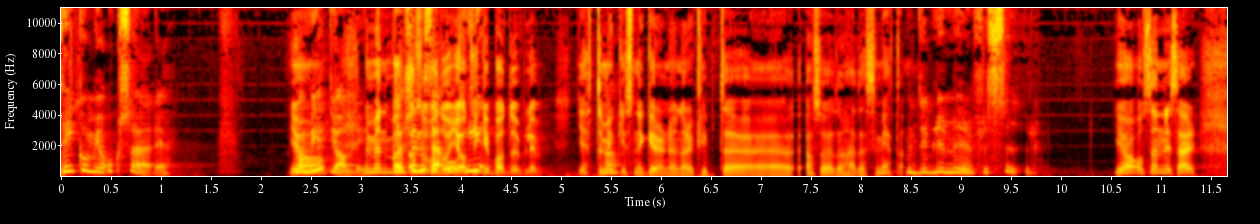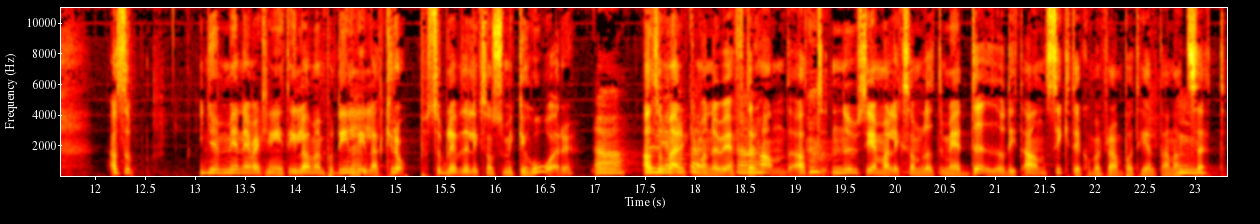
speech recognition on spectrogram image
tänk om jag också är det. Ja. Man vet ju aldrig. Nej, men Jag vad, alltså, så här, vadå? Jag är- tycker bara att du blev jättemycket snyggare nu när du klippte alltså, den här decimetern. Men det blir mer en frisyr. Ja, och sen är det så här, alltså nu menar jag verkligen inget illa, men på din Nej. lilla kropp så blev det liksom så mycket hår. Ja. Alltså märker man nu i efterhand att nu ser man liksom lite mer dig och ditt ansikte kommer fram på ett helt annat Mm. sätt.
